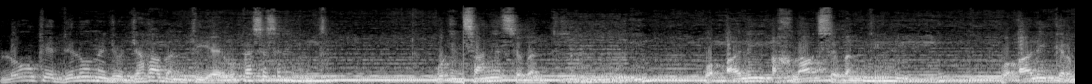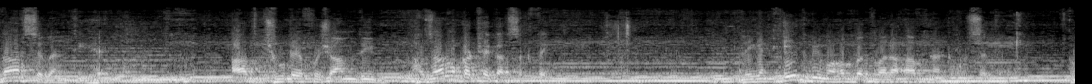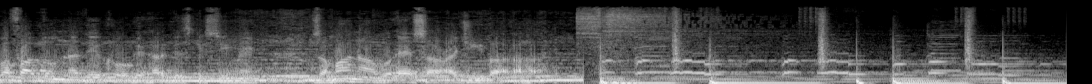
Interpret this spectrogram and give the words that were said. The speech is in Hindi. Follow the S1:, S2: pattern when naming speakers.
S1: लोगों के दिलों में जो जगह बनती है, वो पैसे से नहीं बनती। वो इंसानियत से बनती है। वो आली अखलाक से बनती है। वो आली किरदार से बनती है। आप झूठे, खुशामदी हज़ारों इकट्ठे कर सकते हैं। लेकिन एक भी मोहब्बत वाला आप ना ढूंढ सकेंगे। वफा तुम न देखोगे हर किसी में। जमाना वो ऐसा अजीब आ रहा है।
